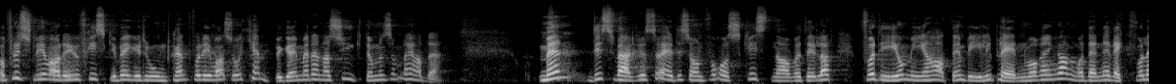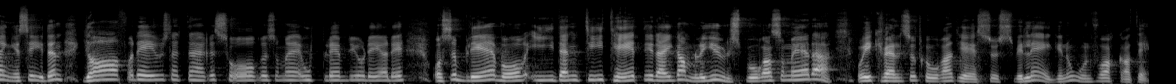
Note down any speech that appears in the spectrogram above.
Og plutselig var de jo friske begge to omtrent, for de var så kjempegøy med denne sykdommen som de hadde. Men dessverre så er det sånn for oss kristne av og til at fordi om vi har hatt en bil i plenen vår en gang, og den er vekk for lenge siden Ja, for det er jo dette her såret som jeg opplevde jo det og det. Og så blir vår identitet i de gamle hjulsporene som er der. Og i kveld så tror jeg at Jesus vil lege noen for akkurat det.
